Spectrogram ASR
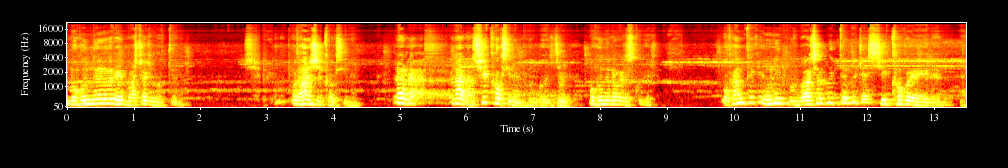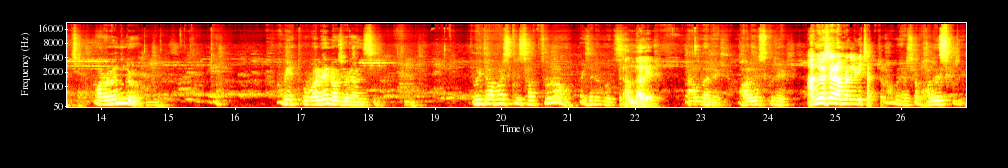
মুকুন্দনগর হেডমাস্টারি করতেন। প্রধান শিক্ষক ছিলেন। না না না শিক্ষক ছিলেন ভুল বলছি। মুকুন্দনগর স্কুলের। ওখান থেকে উনি পূর্বাচল বিদ্যাপীঠে শিক্ষক হয়ে এলেন আচ্ছা। হুম। আমি প্রবালে নজর আনছি। তুমি তো আমার স্কুলের ছাত্র নও এই জন্য বলছি। রামদালের আমাদের ভালো স্কুলের। আমিও স্যার আমরালেরই ছাত্র। আমরা সব ভালো স্কুলের।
